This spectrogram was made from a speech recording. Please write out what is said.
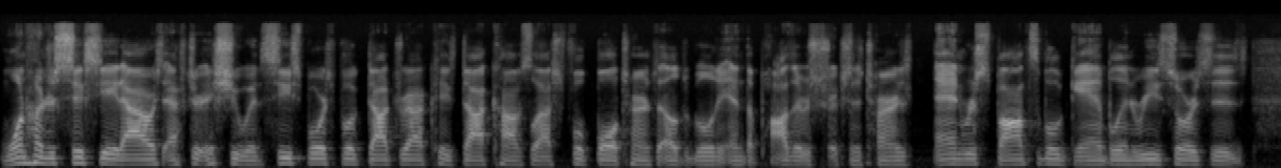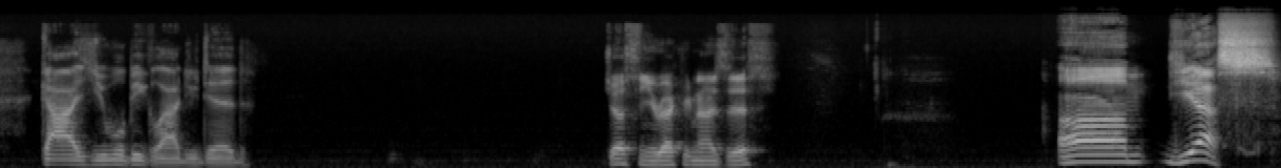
168 hours after issuance. See sportsbook.draftkings.com slash football terms, eligibility, and deposit restrictions, terms, and responsible gambling resources. Guys, you will be glad you did. Justin, you recognize this? Um, yes.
